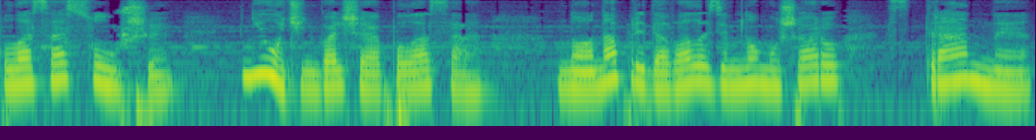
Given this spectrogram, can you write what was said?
полоса суши, не очень большая полоса, но она придавала земному шару странное,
